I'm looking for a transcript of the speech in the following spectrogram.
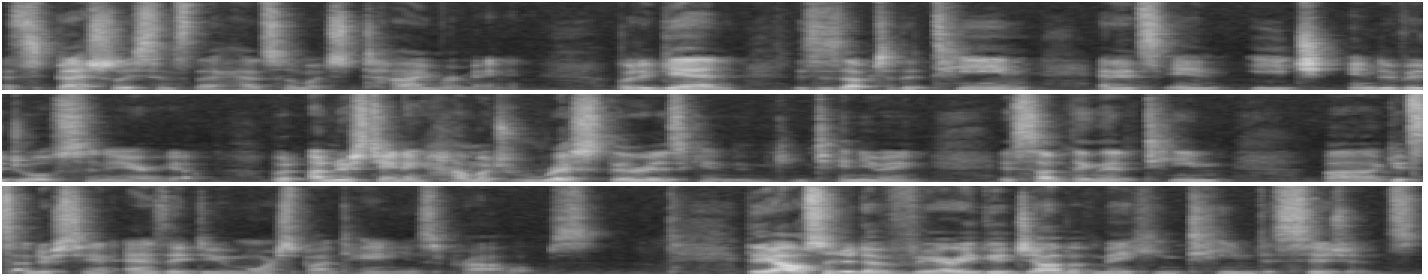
especially since they had so much time remaining. But again, this is up to the team and it's in each individual scenario. But understanding how much risk there is in continuing is something that a team uh, gets to understand as they do more spontaneous problems. They also did a very good job of making team decisions.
